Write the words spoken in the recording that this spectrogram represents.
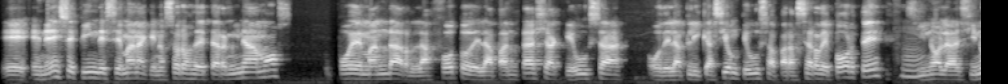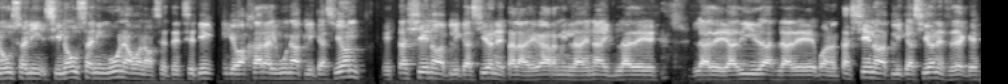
en ese fin de semana que nosotros determinamos, puede mandar la foto de la pantalla que usa o de la aplicación que usa para hacer deporte. si, no la, si, no usa ni, si no usa ninguna, bueno, se, tiene que bajar alguna aplicación. Está lleno de aplicaciones, está la de Garmin, la de Nike, la de, la de Adidas, la de, bueno, está lleno de aplicaciones, o sea que es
